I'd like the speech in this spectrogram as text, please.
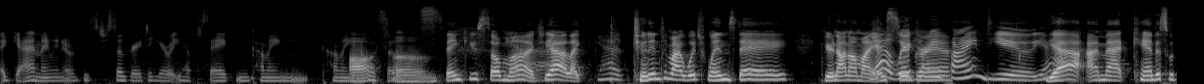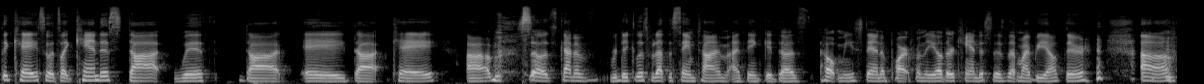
again. I mean, it would be just so great to hear what you have to say in coming coming awesome episodes. thank you so much Yeah. yeah like Yeah, tune into my witch wednesday if you're not on my yeah. instagram Where can we find you? Yeah, Yeah. I'm at Kandis with the K. So it's like Kandis dot with dot a dot K. Um, so it's kind of ridiculous, but at the same time, I think it does help me stand apart from the other Candaces that might be out there. um,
